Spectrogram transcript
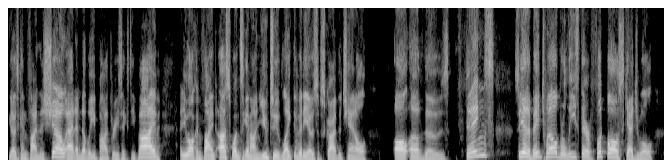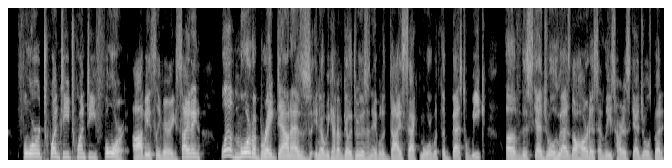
You guys can find the show at NWPod365. And you all can find us once again on YouTube. Like the video, subscribe the channel, all of those things. So, yeah, the Big 12 released their football schedule for 2024. Obviously, very exciting. We'll have more of a breakdown as you know we kind of go through this and able to dissect more. What's the best week of the schedule? Who has the hardest and least hardest schedules? But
